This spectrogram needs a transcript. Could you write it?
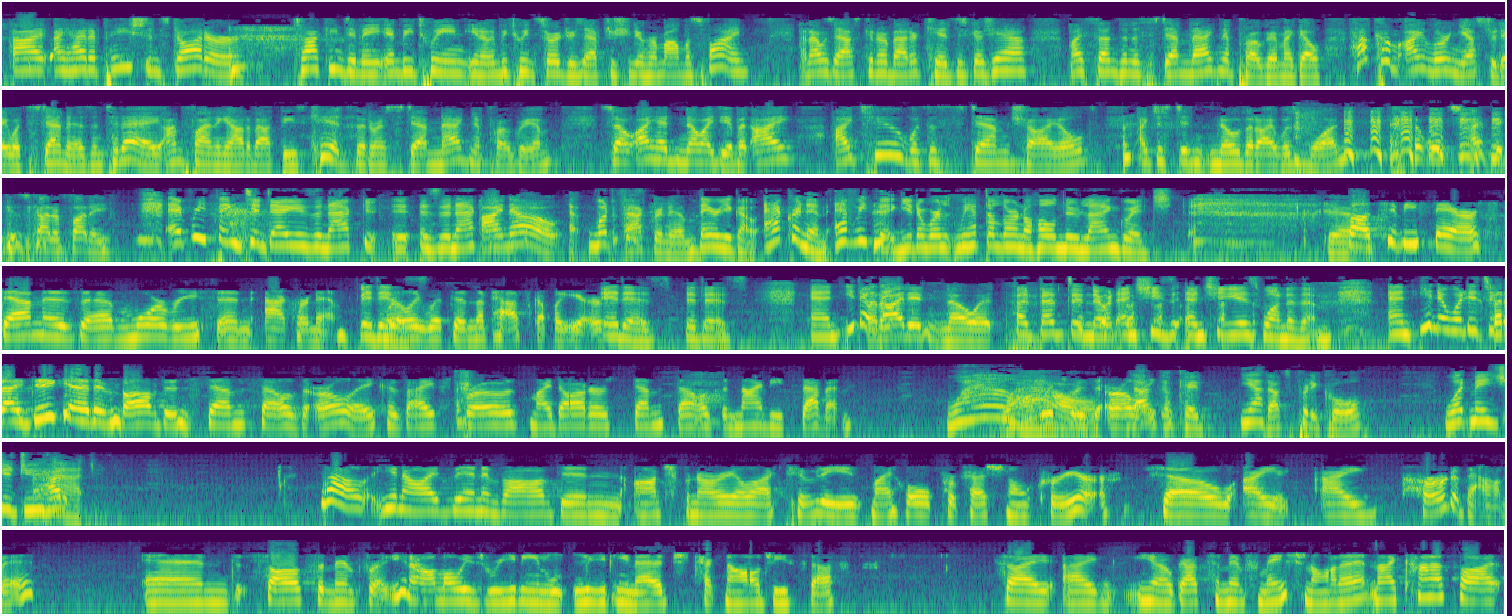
I, I had a patient's daughter talking to me in between, you know, in between surgeries after she knew her mom was fine, and I was asking her about her kids. She goes, "Yeah, my son's in a STEM magnet program." I go, "How come I learned yesterday what STEM is, and today I'm finding out about these kids that are in a STEM magnet program?" So I had no idea, but I, I too was a STEM child. I just didn't know that I was one, which I think is kind of funny. Everything today is an ac- is an acronym. I know. What acronym? There you go. Acronym. Everything. You know, we're, we have to learn a whole new language. Yeah. Well, to be fair, STEM is a more recent acronym. It is. Really within the past couple of years. It is. It is. And you know But that, I didn't know it. But Beth didn't know it and she's and she is one of them. And you know what it's But I did get involved in stem cells early because I froze my daughter's stem cells in '97. wow. Wow. Which was early. That, okay. Yeah. That's pretty cool. What made you do How- that? Well, you know, I've been involved in entrepreneurial activities my whole professional career. So I I heard about it and saw some info. You know, I'm always reading leading edge technology stuff. So I I you know got some information on it, and I kind of thought,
